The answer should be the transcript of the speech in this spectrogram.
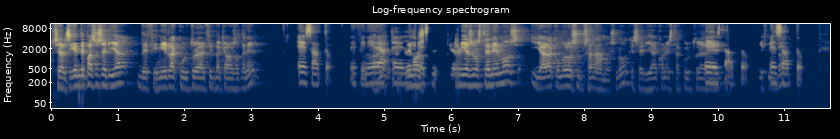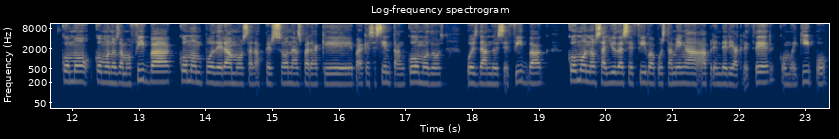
O sea, el siguiente paso sería definir la cultura del feedback que vamos a tener. Exacto. Definir qué riesgos tenemos y ahora cómo los subsanamos, ¿no? Que sería con esta cultura de, exacto, Exacto. Cómo, cómo, nos damos feedback, cómo empoderamos a las personas para que, para que se sientan cómodos, pues dando ese feedback, cómo nos ayuda ese feedback pues también a aprender y a crecer como equipo.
